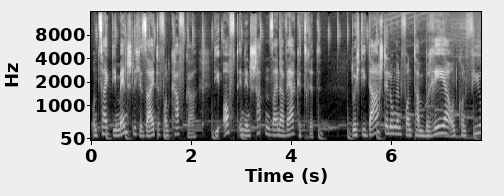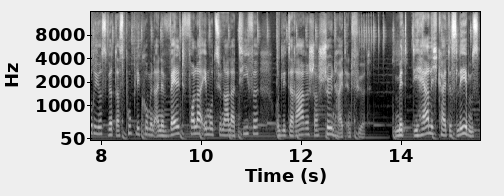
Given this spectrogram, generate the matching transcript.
und zeigt die menschliche Seite von Kafka, die oft in den Schatten seiner Werke tritt. Durch die Darstellungen von Tambrea und Confurius wird das Publikum in eine Welt voller emotionaler Tiefe und literarischer Schönheit entführt. Mit Die Herrlichkeit des Lebens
